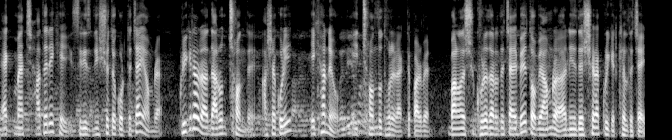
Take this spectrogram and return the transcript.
এক ম্যাচ হাতে রেখে সিরিজ নিশ্চিত করতে চাই আমরা। ক্রিকেটাররা দারুণ ছন্দে। আশা করি এখানেও এই ছন্দ ধরে রাখতে পারবেন। বাংলাদেশ ঘুরে দাঁড়াতে চাইবে, তবে আমরা নিজেদের সেরা ক্রিকেট খেলতে চাই।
